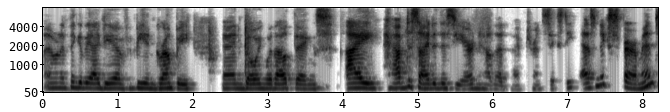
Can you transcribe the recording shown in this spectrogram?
I want to think of the idea of being grumpy and going without things, I have decided this year, now that I've turned 60, as an experiment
